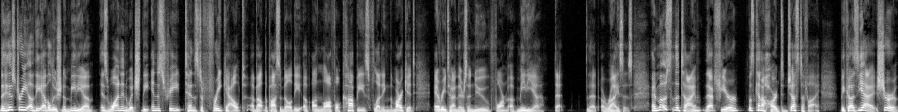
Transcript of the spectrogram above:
the history of the evolution of media is one in which the industry tends to freak out about the possibility of unlawful copies flooding the market every time there's a new form of media that that arises. And most of the time that fear was kind of hard to justify because yeah, sure,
